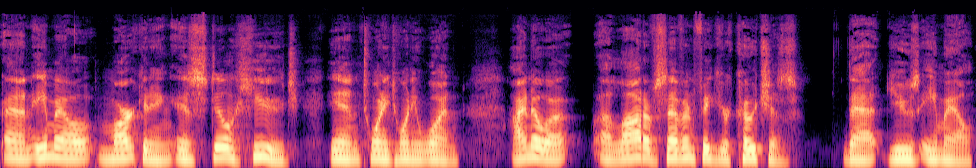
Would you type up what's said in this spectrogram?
and email marketing is still huge in 2021. I know a, a lot of seven figure coaches that use email.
